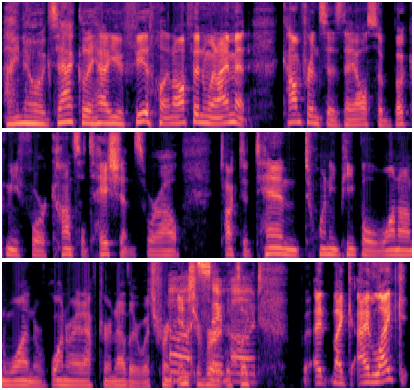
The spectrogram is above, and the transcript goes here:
I know exactly how you feel. And often when I'm at conferences, they also book me for consultations where I'll talk to 10 20 people one on one or one right after another which for an oh, introvert it's, so it's like like I like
